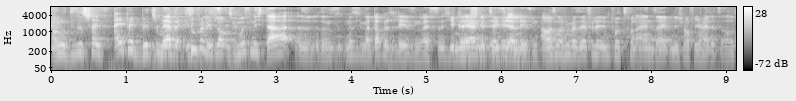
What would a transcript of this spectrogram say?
Auch nur dieses scheiß iPad-Bildschirm, Nee, aber ich ich, zufällig ich, laufe. ich muss nicht da, also sonst muss ich immer doppelt lesen, weißt du? Hier kann Naja, ich nicht ich easier lesen. Aber es sind auf jeden Fall sehr viele Inputs von allen Seiten. Ich hoffe, ihr haltet es aus.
